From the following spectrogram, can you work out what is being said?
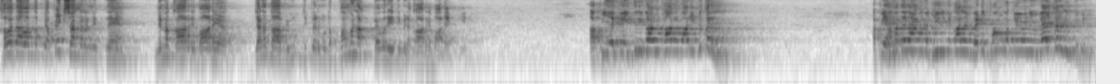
කවදාවත් අපි අපේක්ෂා කරන්නෙත් නැහැ. මෙම කාර්යභාරය ජනතා විමුක්ති පෙරමුණට පමණක් පැවරී තිබෙන කාර්යභාරයක් කියනවා. අපි ඒක ඉදිරිගාමී කාර්යභාරය ඉටු කරනවා. අපි හැමදෙනාගේම ජීවිත කාලෙම වැඩි පංගුවක් ඒ වෙනුවෙන් වැය කරමින් තිබෙනවා.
